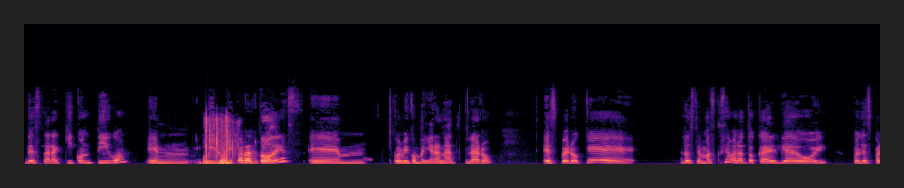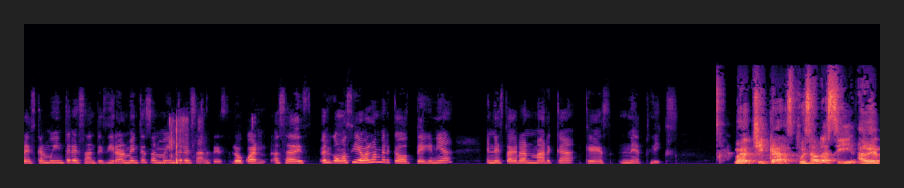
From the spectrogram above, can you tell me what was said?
de estar aquí contigo en Will para Todes, em, con mi compañera Nat, claro. Espero que los temas que se van a tocar el día de hoy pues les parezcan muy interesantes y realmente son muy interesantes, lo cual, o sea, es el cómo se lleva la mercadotecnia en esta gran marca que es Netflix. Bueno, chicas, pues ahora sí, a ver,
